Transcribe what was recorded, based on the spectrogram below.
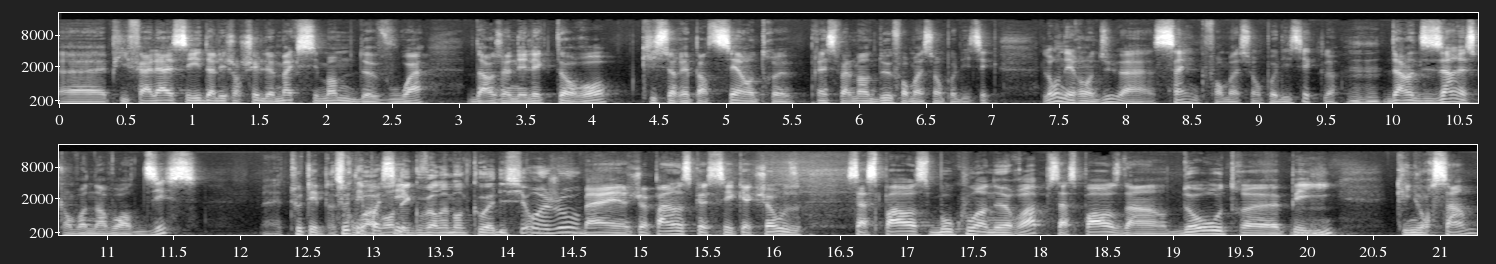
Euh, puis il fallait essayer d'aller chercher le maximum de voix dans un électorat qui se répartissait entre principalement deux formations politiques. Là, on est rendu à cinq formations politiques. Là. Mhm. Dans dix ans, est-ce qu'on va en avoir dix? Ben, tout est, est-ce qu'on va avoir des gouvernements de coalition un jour? Ben, je pense que c'est quelque chose. Ça se passe beaucoup en Europe, ça se passe dans d'autres euh, pays qui nous ressemblent.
